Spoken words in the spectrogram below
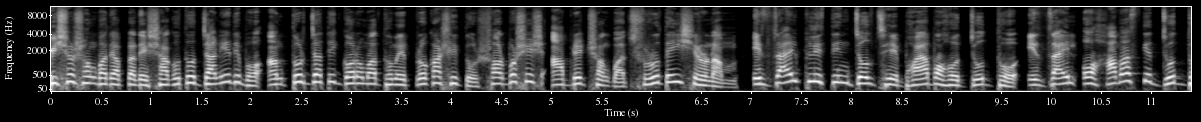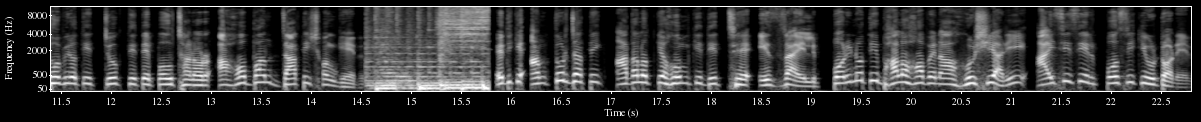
বিশ্ব সংবাদে আপনাদের স্বাগত। জানিয়ে দেব আন্তর্জাতিক গণমাধ্যমে প্রকাশিত সর্বশেষ আপডেট সংবাদ শুরুতেই শিরোনাম। ইসরায়েল ফিলিস্তিন চলছে ভয়াবহ যুদ্ধ। ইসরায়েল ও হামাসকে যুদ্ধবিরতি চুক্তিতে পৌঁছানোর আহ্বান জাতিসংঘের। এদিকে আন্তর্জাতিক আদালতকে হুমকি দিচ্ছে ইসরায়েল। পরিণতি ভালো হবে না হুঁশিয়ারি আইসিসির প্রসিকিউটরের।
